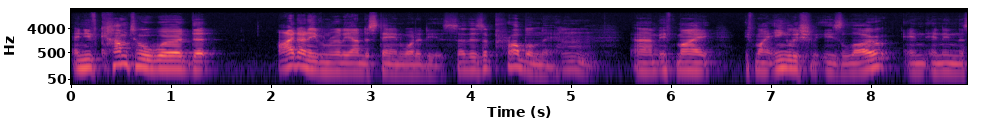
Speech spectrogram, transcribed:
and you've come to a word that I don't even really understand what it is. So there's a problem there. Um, if my if my English is low and, and in the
